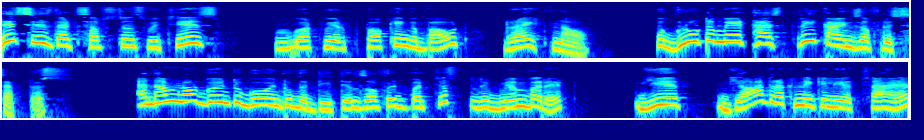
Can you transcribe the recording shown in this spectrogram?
this is that substance which is what we are talking about right now glutamate three kind of it یہ یاد رکھنے کے لیے اچھا ہے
